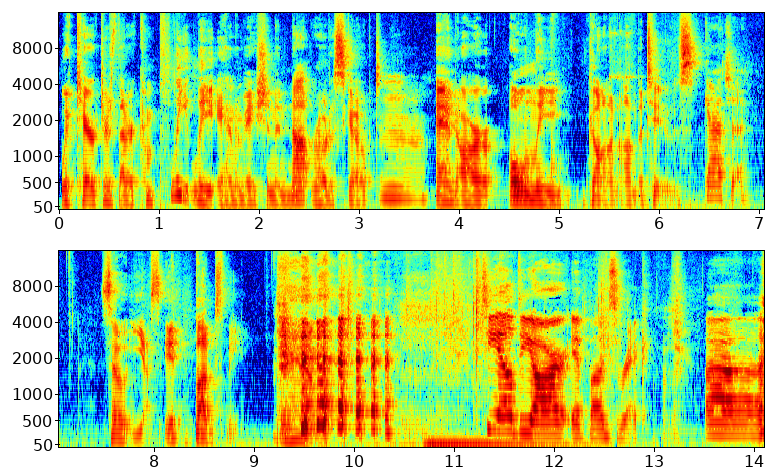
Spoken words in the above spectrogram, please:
with characters that are completely animation and not rotoscoped mm. and are only gone on the twos. Gotcha. So, yes, it bugs me in that way. TLDR, it bugs Rick. Uh,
